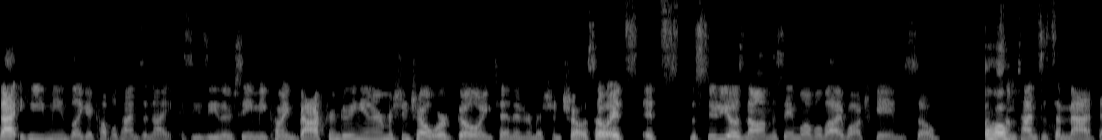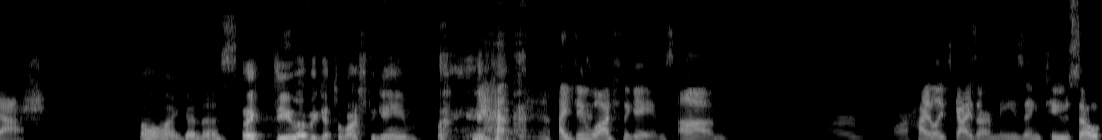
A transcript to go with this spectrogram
that he means like a couple times a night because he's either seeing me coming back from doing an intermission show or going to an intermission show. So it's it's the studio is not on the same level that I watch games. So oh. sometimes it's a mad dash. Oh my goodness! Like, do you ever get to watch the game? yeah, I do watch the games. Um, our our highlights guys are amazing too. So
